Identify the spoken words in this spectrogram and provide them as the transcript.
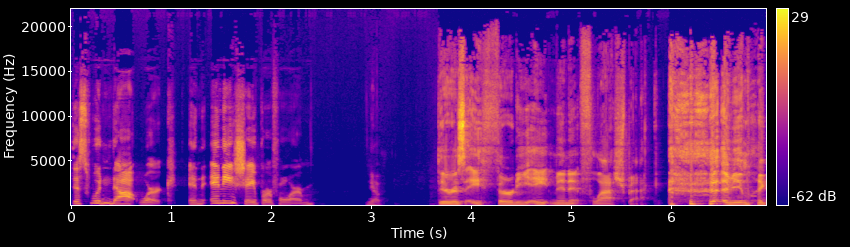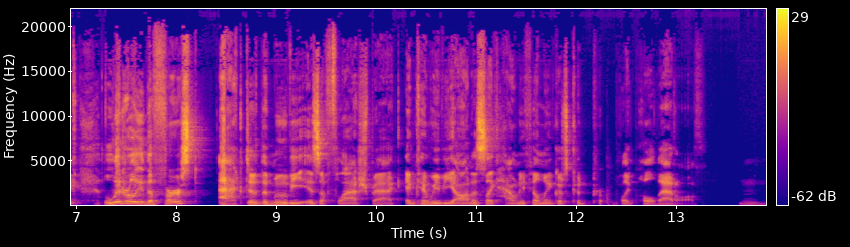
this would not work in any shape or form. There is a 38 minute flashback. I mean, like literally the first act of the movie is a flashback. And can we be honest? Like, how many filmmakers could pr- like pull that off? Mm.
